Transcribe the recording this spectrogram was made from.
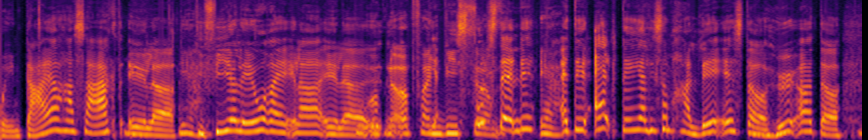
Wayne Dyer har sagt, mm. eller Ja. de fire leveregler, eller... Du åbner op for en ja, visdom. Fuldstændig. Ja. At det er alt det, jeg ligesom har læst og mm. hørt og mm.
